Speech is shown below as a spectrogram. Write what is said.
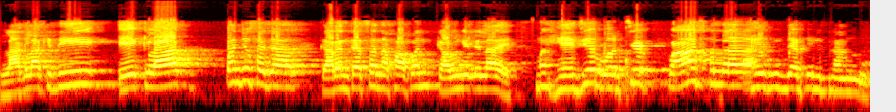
लागला किती? एक लाख पंचवीस हजार. कारण त्याचा नफा आपण काढून गेलेला आहे. मग हे जे वरचे पाच हजार आहेत विद्यार्थी मित्रांनो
